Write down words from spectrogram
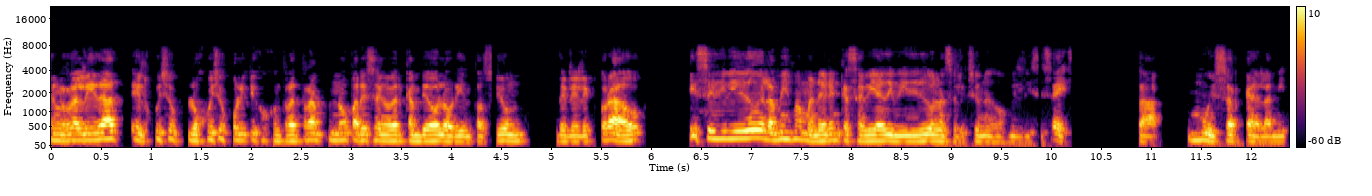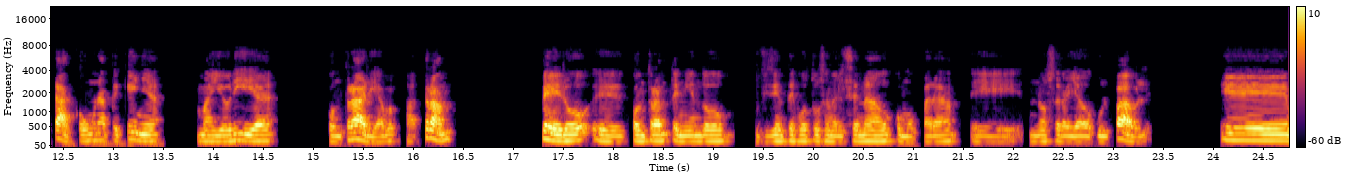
en realidad los juicios políticos contra Trump no parecen haber cambiado la orientación del electorado, que se dividió de la misma manera en que se había dividido en las elecciones de 2016. Está muy cerca de la mitad, con una pequeña mayoría contraria a Trump, pero eh, con Trump teniendo suficientes votos en el Senado como para eh, no ser hallado culpable. Eh,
